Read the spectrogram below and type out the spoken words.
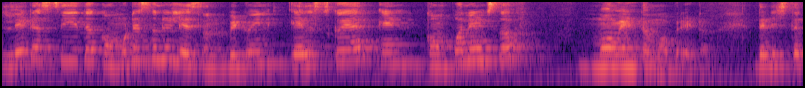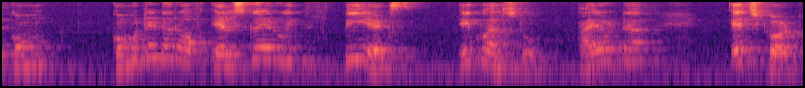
let us see the commutation relation between L square and components of momentum operator. That is the com commutator of L square with px equals to iota h cot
